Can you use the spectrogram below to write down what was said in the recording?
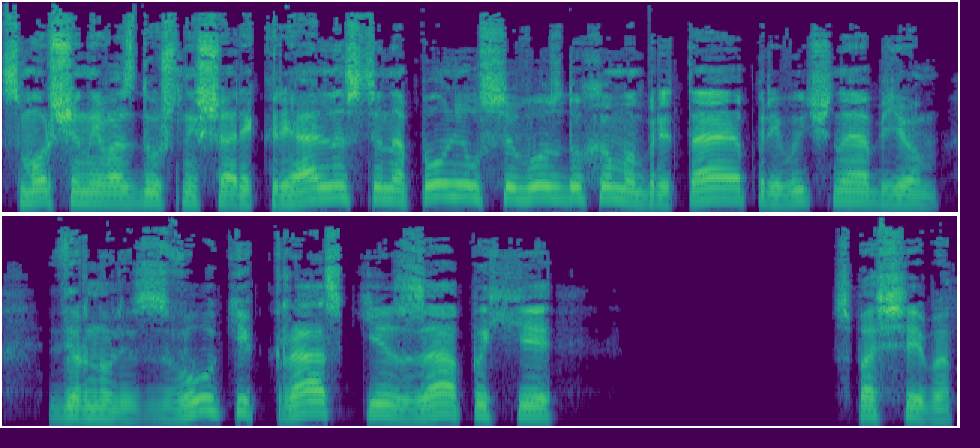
Сморщенный воздушный шарик реальности наполнился воздухом, обретая привычный объем. Вернулись звуки, краски, запахи. «Спасибо»,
